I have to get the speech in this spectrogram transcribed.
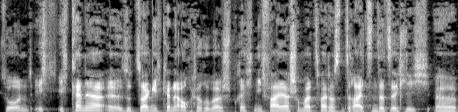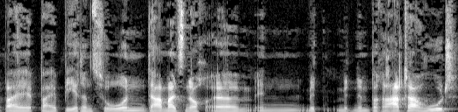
so, und ich, ich kann ja äh, sozusagen, ich kann ja auch darüber sprechen. Ich war ja schon mal 2013 tatsächlich äh, bei, bei Behrensohn, damals noch ähm, in, mit, mit einem Beraterhut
